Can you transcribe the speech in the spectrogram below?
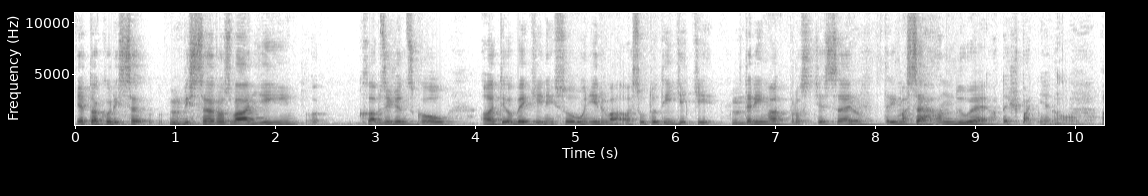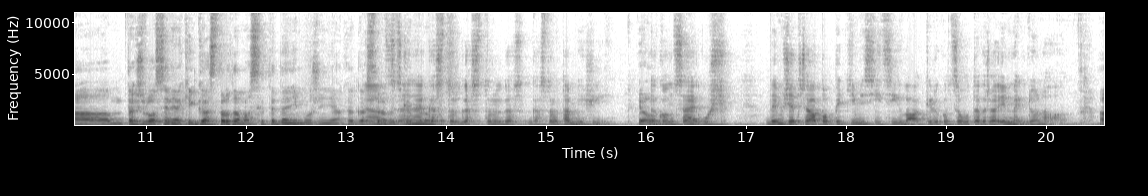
je to jako když se, hmm. když se rozvádí chlap se ženskou ale ty oběti nejsou oni dva, ale jsou to ty děti, hmm. kterýma prostě se, kterýma se handluje a to je špatně. No. A, takže vlastně nějaký gastro tam asi teď není možný, nějaká gastronomické ne, gastro, gastro, gastro, gastro tam běží. Jo. Dokonce už Vím, že třeba po pěti měsících války dokonce otevřel i McDonald. A,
